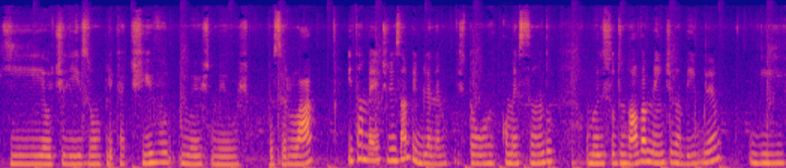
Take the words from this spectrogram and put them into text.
que eu utilizo um aplicativo no meu, meu, meu celular e também utilizo a Bíblia, né? Estou começando o meu estudo novamente na Bíblia e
